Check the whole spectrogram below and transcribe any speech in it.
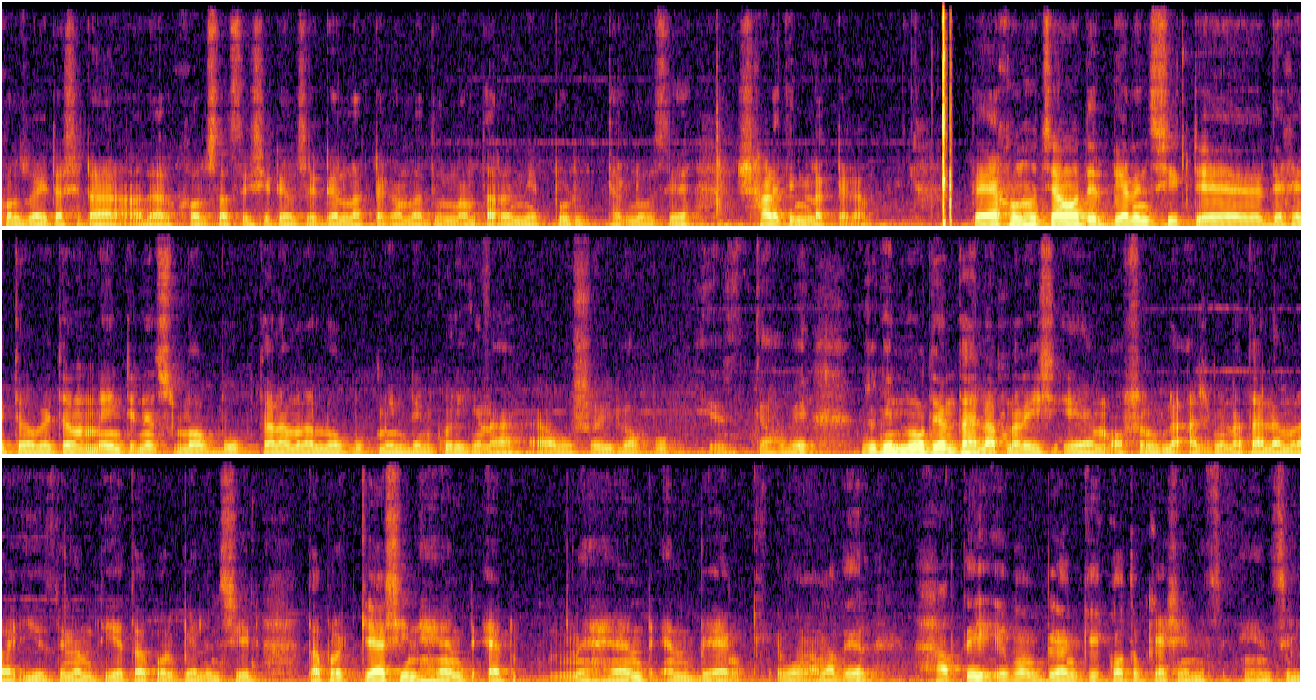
খরচ বা এটা সেটা আদার খরচ আছে, সেটা হচ্ছে দেড় লাখ টাকা আমরা ধরলাম, তার নেট প্রফিট থাকল হচ্ছে সাড়ে তিন লাখ টাকা। তো এখন হচ্ছে আমাদের ব্যালেন্স শিট দেখাইতে হবে। তো মেনটেনেন্স লগ বুক তাহলে আমরা লগ বুক মেনটেন করি কিনা, অবশ্যই লগ বুক দিতে হবে। যদি নো দেন, তাহলে আপনার এই অপশনগুলো আসবে না। তাহলে আমরা ইয়েস দিলাম, দিয়ে তারপর ব্যালেন্স শিট তারপরে cash in hand at hand and bank এবং আমাদের হাতে এবং ব্যাংকে কত ক্যাশ হ্যান্ড ছিল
